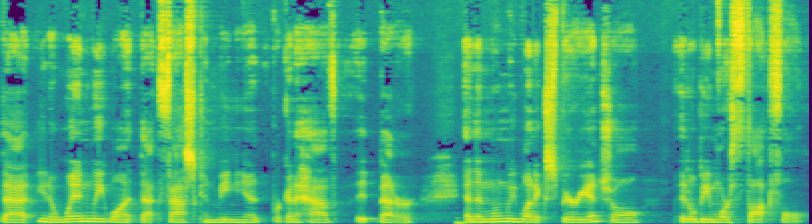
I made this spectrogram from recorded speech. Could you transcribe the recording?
that, you know, when we want that fast, convenient, we're going to have it better. And then when we want experiential, it'll be more thoughtful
